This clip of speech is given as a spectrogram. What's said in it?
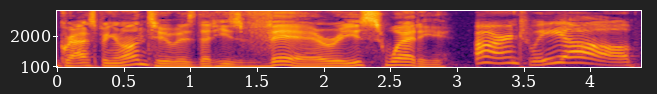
grasping onto is that he's very sweaty. Aren't we all?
